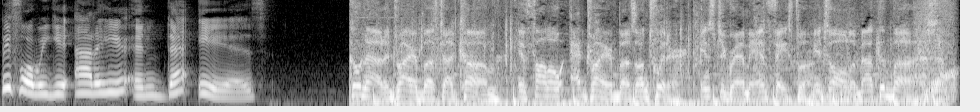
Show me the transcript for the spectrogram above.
before we get out of here, and that is. Go now to dryerbuzz.com and follow at dryerbuzz on Twitter, Instagram, and Facebook. It's all about the buzz.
